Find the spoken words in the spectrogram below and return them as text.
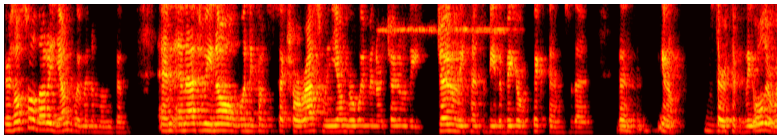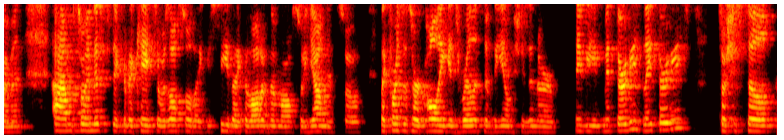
There's also a lot of young women among them, and and as we know, when it comes to sexual harassment, younger women are generally generally tend to be the bigger victims than than you know stereotypically older women. Um, so in this particular case, it was also like you see, like a lot of them are also young, and so like for instance, her colleague is relatively young. She's in her maybe mid thirties, late thirties, so she's still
